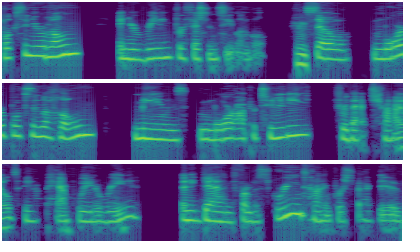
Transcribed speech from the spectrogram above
books in your home and your reading proficiency level. Mm. So, more books in the home means more opportunity for that child to be a pathway to read and again, from a screen time perspective,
